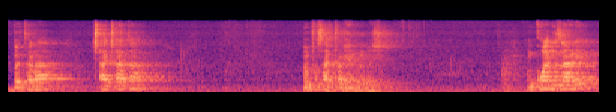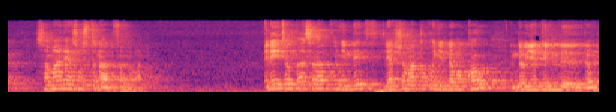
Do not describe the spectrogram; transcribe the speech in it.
በተራ ጫጫታ መንፈሳቸው አይረበሽ። እንኳን ዛሬ ሰማንያ ሶስትን አልፈነዋል። እኔ ኢትዮጵያ ስላልኩኝ እንዴት ሊያሸማቅቁኝ እንደሞከሩ እንደው የግል ደግሞ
